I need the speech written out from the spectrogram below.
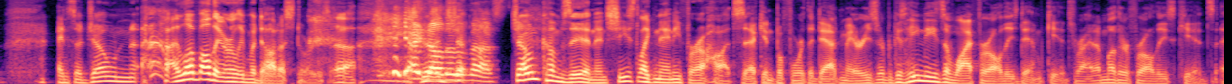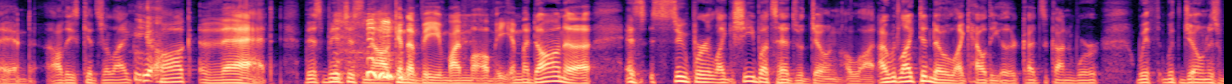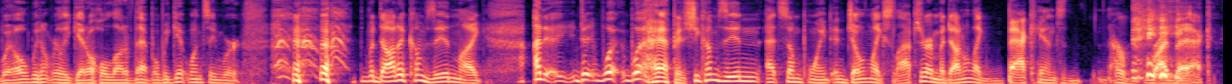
And so Joan, I love all the early Madonna stories. Uh, i know they're Jo- the best Joan comes in and she's like nanny for a hot second before the dad marries her because he needs a wife for all these damn kids, right? A mother for all these kids. And all these kids are like, Yeah. fuck that. This bitch is not going to be my mommy. And Madonna is super, like, she butts heads with Joan a lot. I would like to know, like, how the other cuts of were with with Joan as well. We don't really get a whole lot of that, but we get one scene where Madonna comes in like, I, what what happens? She comes in at some point and Joan like slaps her, and Madonna like backhands her right back.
